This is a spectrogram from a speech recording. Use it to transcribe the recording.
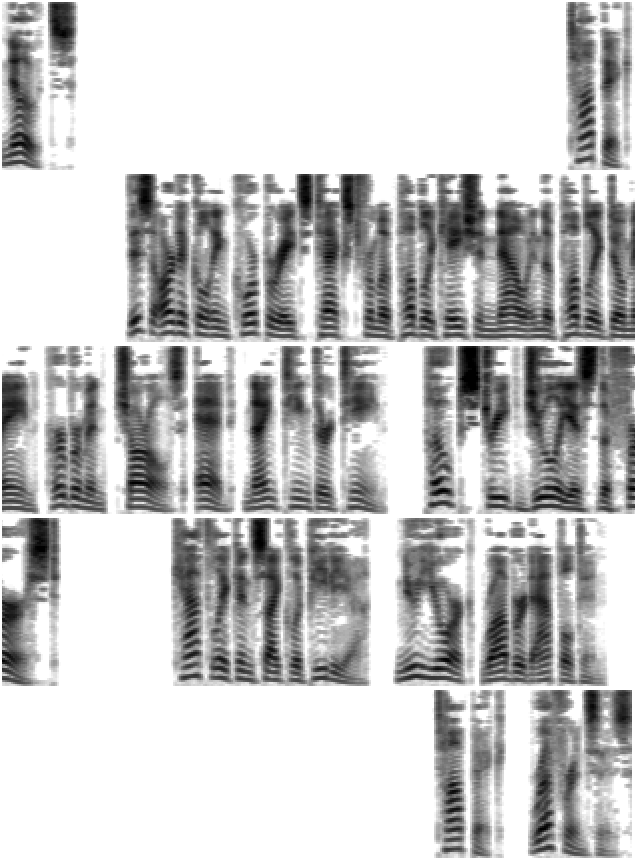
Notes Topic This article incorporates text from a publication now in the public domain, Herbermann, Charles, ed. 1913. Pope Street Julius I. Catholic Encyclopedia. New York, Robert Appleton. References.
